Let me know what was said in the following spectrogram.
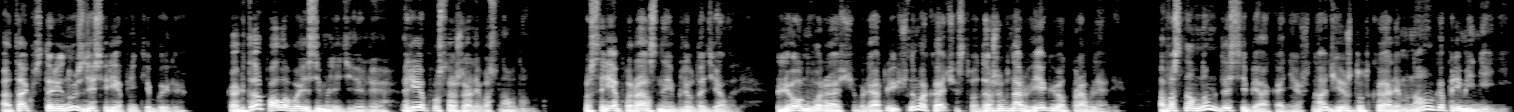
А так в старину здесь репники были. Когда паловое земледелие, репу сажали в основном. С репы разные блюда делали. Лен выращивали отличного качества, даже в Норвегию отправляли. А в основном для себя, конечно, одежду ткали, много применений.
